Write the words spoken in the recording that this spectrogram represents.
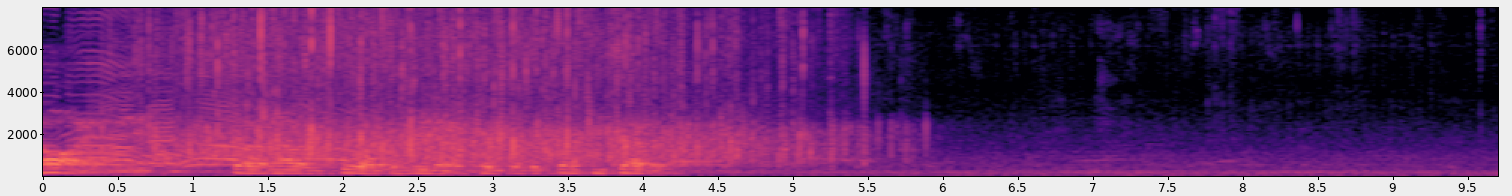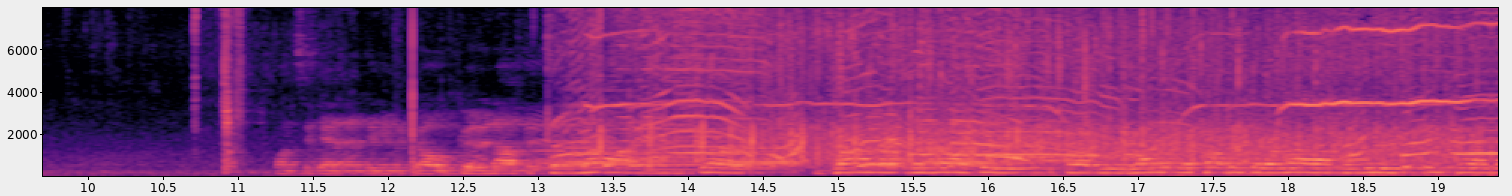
Nine, the third arrow score for Mijno, takes over 27. Once again, ending in the goal, good enough. It's a nine, so Zainab Minardi from the Islamic Republic of Iran will move into a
